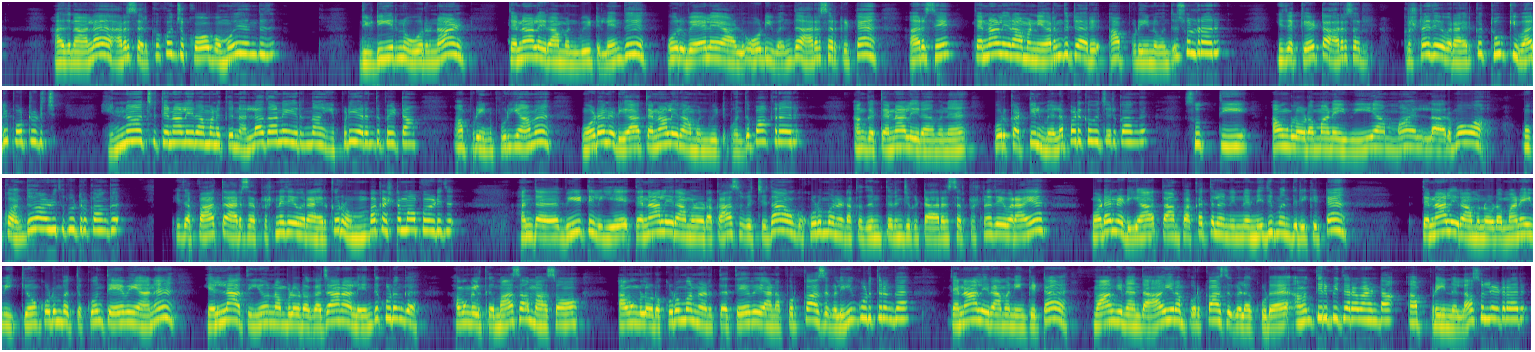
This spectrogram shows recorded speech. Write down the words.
அதனால் அரசருக்கு கொஞ்சம் கோபமும் இருந்தது. திடீர்னு ஒரு நாள் தெனாலிராமன் வீட்டிலேருந்து ஒரு வேலையாள் ஓடி வந்து அரசர்கிட்ட அரசே தெனாலிராமன் இறந்துட்டாரு அப்படின்னு வந்து சொல்கிறாரு இதை கேட்ட அரசர் கிருஷ்ணதேவராயருக்கு தூக்கி வாரி போட்டுடுச்சு. என்னாச்சு தெனாலிராமனுக்கு? நல்லா தானே இருந்தான். எப்படி இறந்து போயிட்டான்? அப்படின்னு புரியாமல் உடனடியாக தெனாலிராமன் வீட்டுக்கு வந்து பார்க்குறாரு. அங்கே தெனாலிராமனை ஒரு கட்டில் மேலே படுக்க வச்சுருக்காங்க. சுற்றி அவங்களோட மனைவி அம்மா எல்லாருமே உட்காந்து அழுதுகிட்டு இருக்காங்க. இதை பார்த்த அரசர் கிருஷ்ணதேவராயருக்கு ரொம்ப கஷ்டமாக போயிடுது. அந்த வீட்டிலேயே தெனாலிராமனோட காசு வச்சு தான் அவங்க குடும்பம் நடக்குதுன்னு தெரிஞ்சுக்கிட்ட அரசர் கிருஷ்ணதேவராயர் உடனடியாக தான் பக்கத்தில் நின்ன நிதி மந்திரி கிட்ட தெனாலிராமனோட மனைவிக்கும் குடும்பத்துக்கும் தேவையான எல்லாத்தையும் நம்மளோட கஜானாலேருந்து கொடுங்க. அவங்களுக்கு மாதம் மாதம் அவங்களோட குடும்பம் நடத்த தேவையான பொற்காசுகளையும் கொடுத்துருங்க. தெனாலிராமன் என்கிட்ட வாங்கின அந்த ஆயிரம் பொற்காசுகளை கூட அவன் திருப்பி தர வேண்டாம் அப்படின்னுலாம் சொல்லிடுறாரு.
